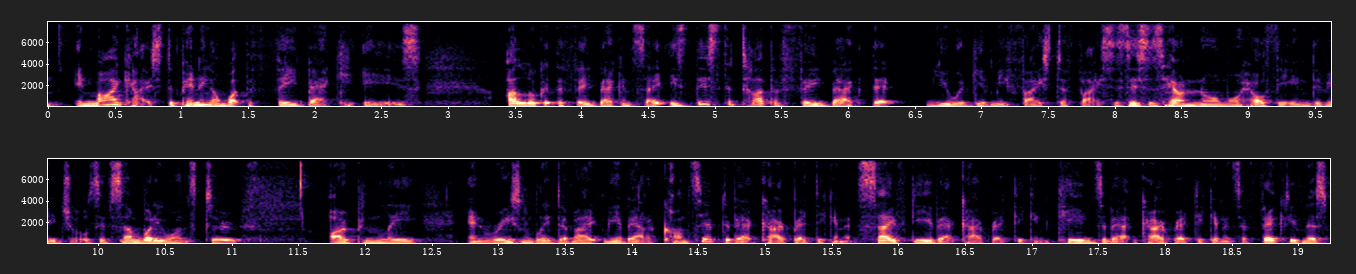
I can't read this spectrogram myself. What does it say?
in my case, depending on what the feedback is, I look at the feedback and say, is this the type of feedback that you would give me face to face. Is this is how normal, healthy individuals, if somebody wants to openly and reasonably debate me about a concept, about chiropractic and its safety, about chiropractic and kids, about chiropractic and its effectiveness,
